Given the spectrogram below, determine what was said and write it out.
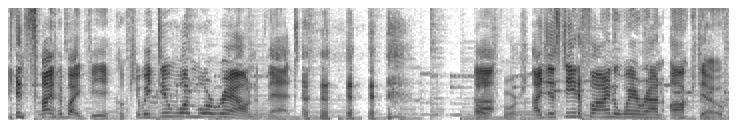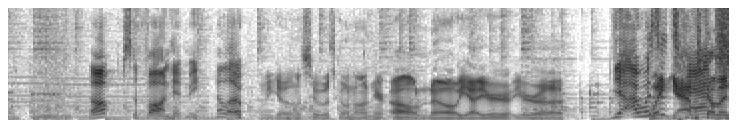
inside of my vehicle. Can we do one more round of that? oh, Uh, of course. I just need to find a way around Octo. Oh, Stefan hit me. Hello. Let me go. Let's see what's going on here. Oh no, yeah, you're you're uh Yeah, I was Wait, Gav's coming.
